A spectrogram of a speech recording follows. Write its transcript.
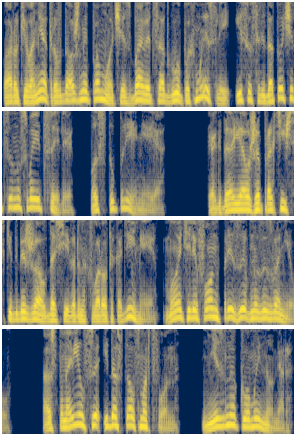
Пару километров должны помочь избавиться от глупых мыслей и сосредоточиться на своей цели — поступление. Когда я уже практически добежал до северных ворот Академии, мой телефон призывно зазвонил. Остановился и достал смартфон. Незнакомый номер.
